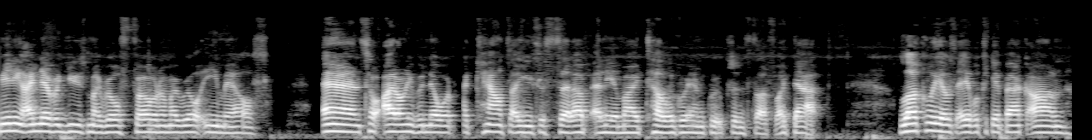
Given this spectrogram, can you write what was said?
meaning I never used my real phone or my real emails. And so I don't even know what accounts I use to set up any of my Telegram groups and stuff like that. Luckily, I was able to get back on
